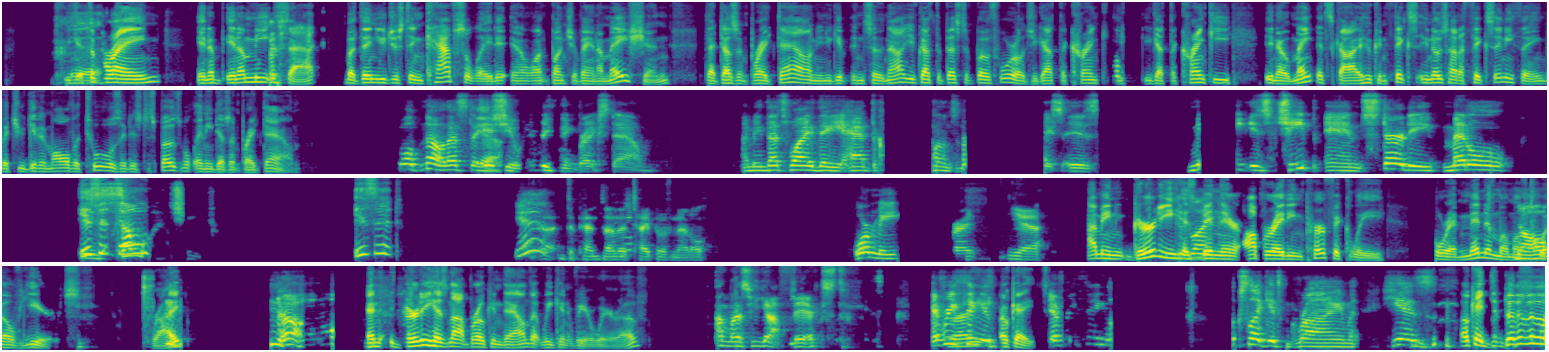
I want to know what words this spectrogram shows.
You get the brain in a in a meat sack, but then you just encapsulate it in a lot, bunch of animation that doesn't break down, and you get and so now you've got the best of both worlds. You got the crank, you, you got the cranky, you know, maintenance guy who can fix, who knows how to fix anything, but you give him all the tools at his disposal, and he doesn't break down. Well, no, that's the Yeah. issue. Everything breaks down. I mean, that's why they had the clones in the place is meat is cheap and sturdy, metal Is it, though? cheap. Is it? Yeah. Uh, depends on the type of metal, Or meat. right? Yeah. I mean, Gertie It's has like- been there operating perfectly for a minimum of No. 12 years, right? No. and Gertie has not broken down that we can be aware of. Unless he got fixed. Everything Right. is Okay, everything looks like it's grime. He has okay, d-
